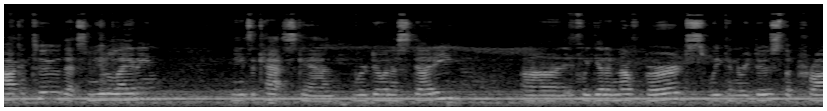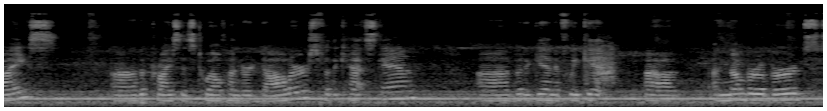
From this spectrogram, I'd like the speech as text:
cockatoo that's mutilating, needs a CAT scan. We're doing a study. Uh, if we get enough birds, we can reduce the price. Uh, the price is $1,200 for the CAT scan. Uh, but again, if we get uh, a number of birds,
